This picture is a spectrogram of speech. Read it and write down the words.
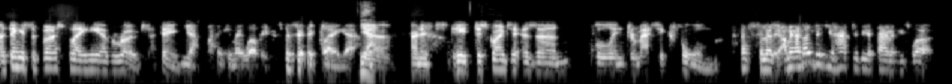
I think it's the first play he ever wrote. I think. Yeah, I think he may well be specific play. Yeah. Yeah, yeah. And it's, he describes it as a novel in dramatic form. Absolutely. I mean, I don't think you have to be a fan of his work.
